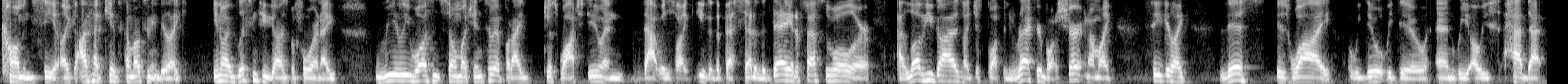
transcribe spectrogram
come and see it. Like I've had kids come up to me and be like, you know, I've listened to you guys before, and I really wasn't so much into it, but I just watched you, and that was like either the best set of the day at a festival, or I love you guys. I just bought the new record, bought a shirt, and I'm like, see, like this is why we do what we do, and we always had that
